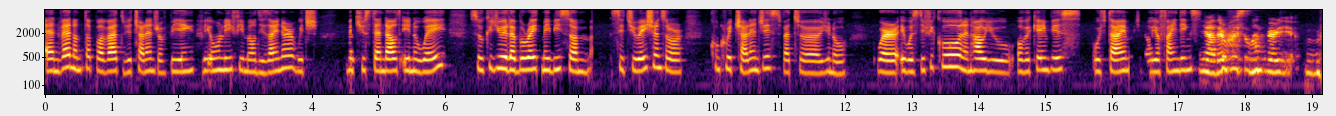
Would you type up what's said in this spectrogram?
and then on top of that, the challenge of being the only female designer, which makes you stand out in a way. So could you elaborate maybe some situations or concrete challenges that uh, you know where it was difficult and how you overcame this with time you know your findings? Yeah there was one very um,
